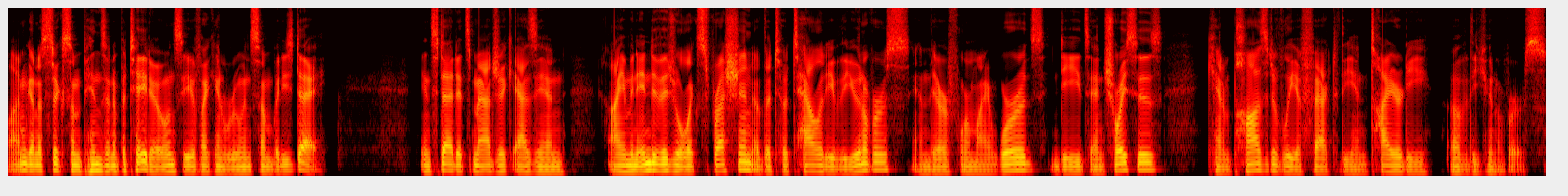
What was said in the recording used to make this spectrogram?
I'm going to stick some pins in a potato and see if I can ruin somebody's day. Instead, it's magic as in, I am an individual expression of the totality of the universe, and therefore my words, deeds, and choices can positively affect the entirety of the universe.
